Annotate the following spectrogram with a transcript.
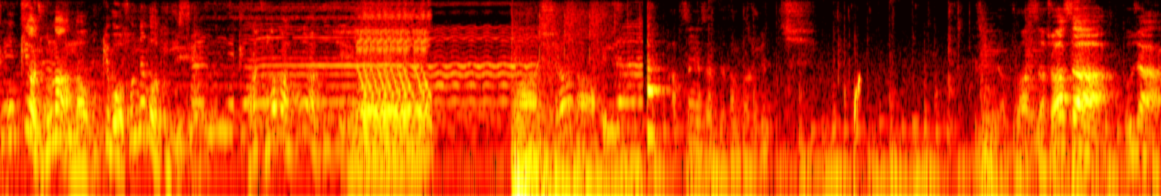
뽑기가 존나 안 나와. 뽑기 뭐 손댄 거 같은데. 어라 존나만 한개안 뜨지. Nope. 와 싫어다. 합성해서 그담 떠주겠지. 좋았어, 좋았어. 두 장,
